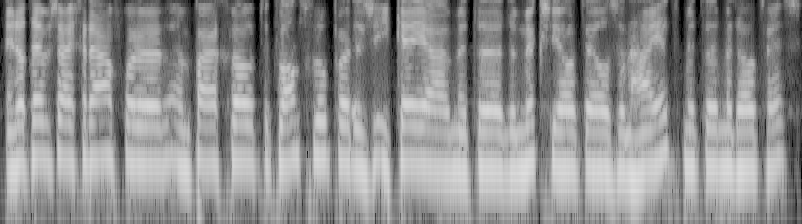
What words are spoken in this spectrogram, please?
En dat hebben zij gedaan voor een, een paar grote klantgroepen. Dus IKEA met de, de Muxi hotels en Hyatt met, de, met hotels.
